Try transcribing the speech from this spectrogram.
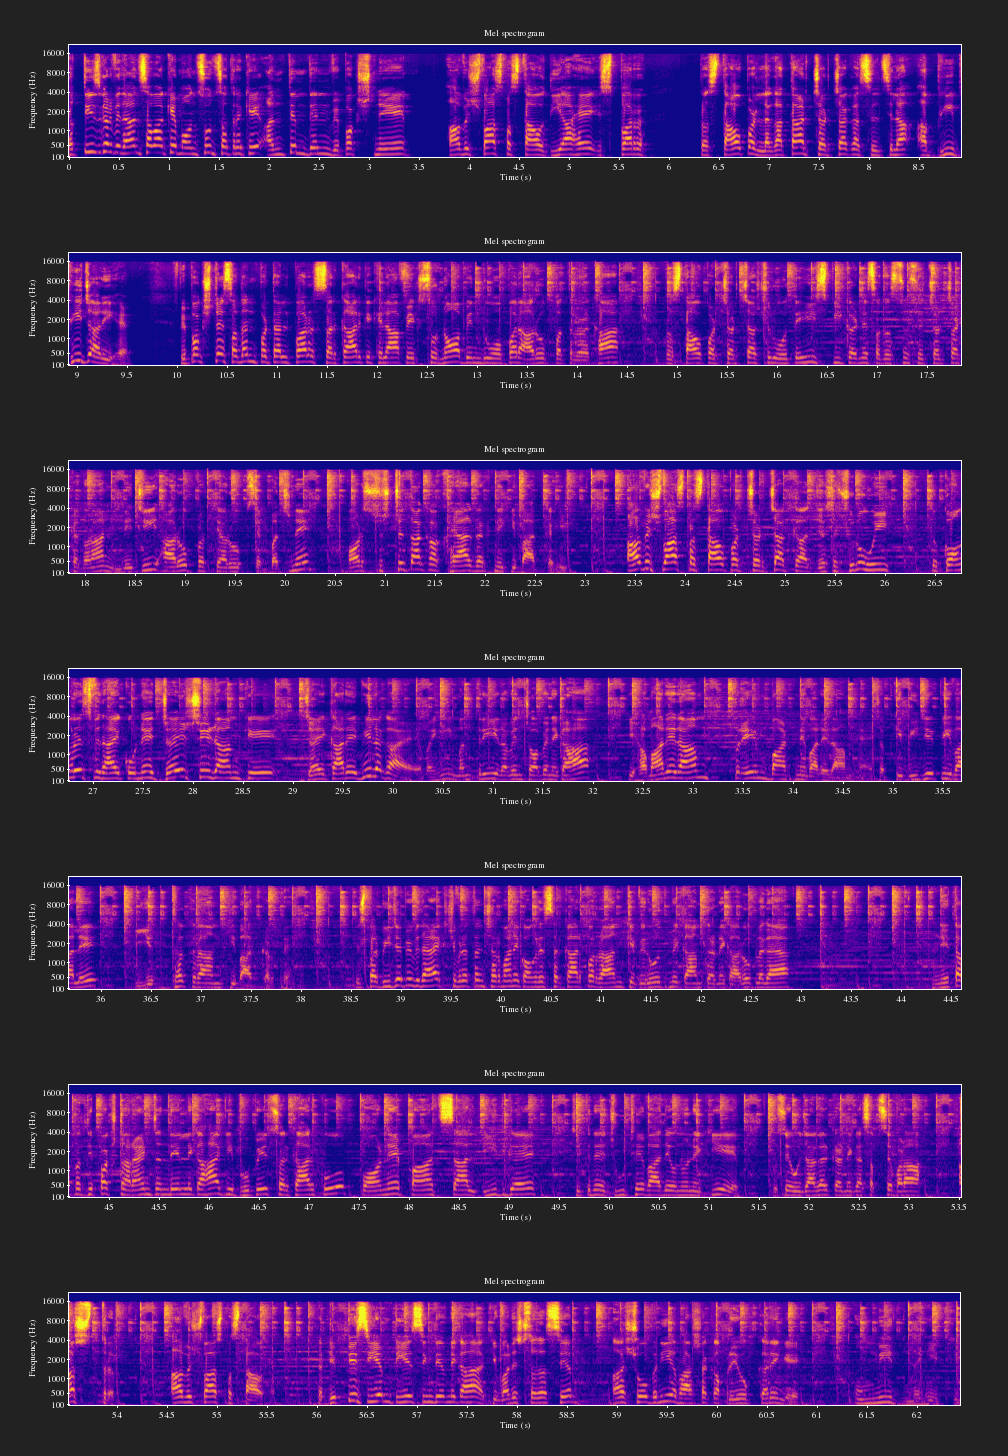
छत्तीसगढ़ विधानसभा के मानसून सत्र के अंतिम दिन विपक्ष ने अविश्वास प्रस्ताव दिया है। इस पर प्रस्ताव पर लगातार चर्चा का सिलसिला अभी भी जारी है। विपक्ष ने सदन पटल पर सरकार के खिलाफ 109 बिंदुओं पर आरोप पत्र रखा। प्रस्ताव पर चर्चा शुरू होते ही स्पीकर ने सदस्यों से चर्चा के दौरान निजी आरोप प्रत्यारोप से बचने और शिष्टता का ख्याल रखने की बात कही। अविश्वास प्रस्ताव पर चर्चा का जैसे शुरू हुई तो कांग्रेस विधायकों ने जय श्री राम के जयकारे भी लगाए। वहीं मंत्री रविंद्र चौबे ने कहा कि हमारे राम प्रेम बांटने वाले राम हैं, जबकि बीजेपी वाले युद्धक राम की बात करते हैं। इस पर बीजेपी विधायक शिवरतन शर्मा ने कांग्रेस सरकार पर राम के विरोध में काम करने का आरोप लगाया। नेता प्रतिपक्ष नारायण चंदेल ने कहा कि भूपेश सरकार को पौने पाँच साल बीत गए, जितने झूठे वादे उन्होंने किए, उसे उजागर करने का सबसे बड़ा अस्त्र अविश्वास प्रस्ताव है। तो deputy CM T S Singh Deo ने कहा कि वरिष्ठ सदस्य अशोभनीय भाषा का प्रयोग करेंगे, उम्मीद नहीं थी।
